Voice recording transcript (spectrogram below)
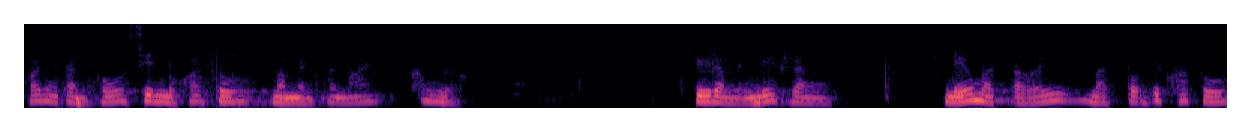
Có những thành phố xin một khóa tu mà mình phải nói không được. Tuy là mình biết rằng nếu mà tới mà tổ chức khóa tu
